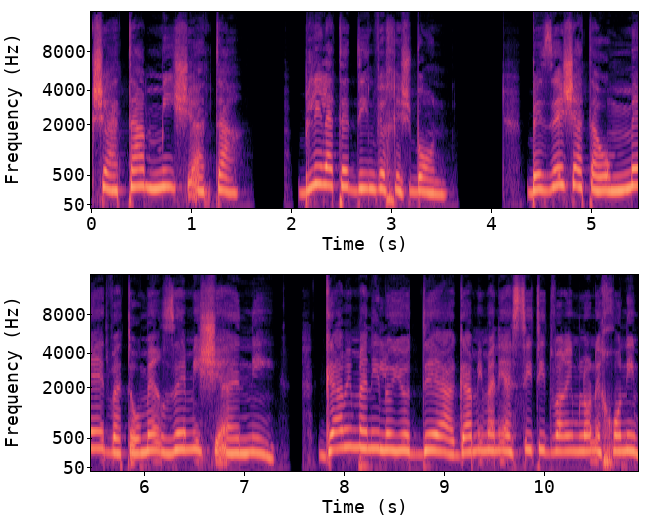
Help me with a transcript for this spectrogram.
כשאתה מי שאתה, בלי לתת דין וחשבון. בזה שאתה עומד ואתה אומר, זה מי שאני. גם אם אני לא יודע, גם אם אני עשיתי דברים לא נכונים,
